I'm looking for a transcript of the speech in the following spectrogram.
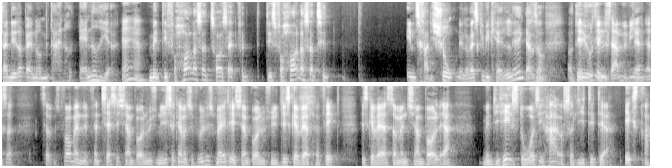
der netop er noget, men der er noget andet her. Ja, ja. Men det forholder sig trods alt, for det forholder sig til en tradition, eller hvad skal vi kalde det, ikke? Altså, ja. og det, det er, er fuldstændig det samme med vin. Ja. Altså, så får man en fantastisk chambol Musigny, så kan man selvfølgelig smage det i chambol Musigny. Det skal være perfekt. Det skal være, som en chambol er. Men de helt store, de har jo så lige det der ekstra,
